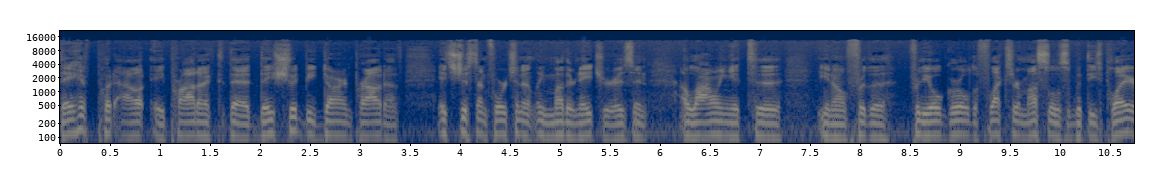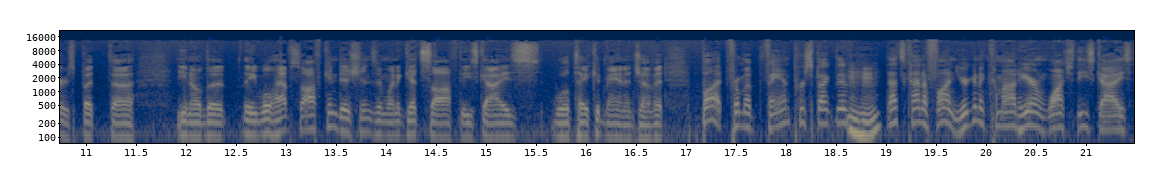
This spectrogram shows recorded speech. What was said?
they have put out a product that they should be darn proud of. It's just unfortunately Mother Nature isn't allowing it to, you know, for the for the old girl to flex her muscles with these players. But uh, you know, the they will have soft conditions, and when it gets soft, these guys will take advantage of it. But from a fan perspective, that's kind of fun. You're going to come out here and watch these guys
